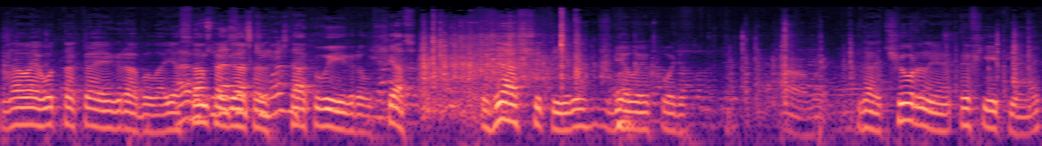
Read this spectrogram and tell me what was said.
Давай, вот такая игра была. Я А сам вот когда-то так выиграл. Сейчас. GH4, белые ходят. А, Да, черные FE5.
